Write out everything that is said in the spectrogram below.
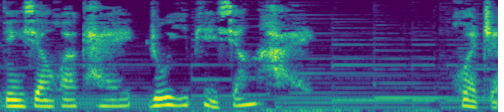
丁香花开如一片香海；或者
